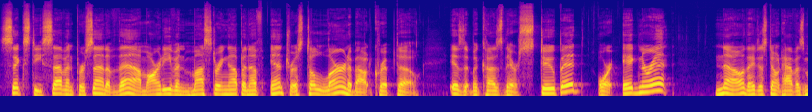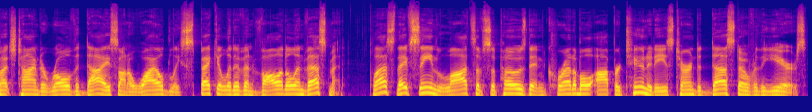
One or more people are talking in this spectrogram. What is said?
67% of them aren't even mustering up enough interest to learn about crypto. Is it because they're stupid or ignorant? No, they just don't have as much time to roll the dice on a wildly speculative and volatile investment. Plus, they've seen lots of supposed incredible opportunities turn to dust over the years.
